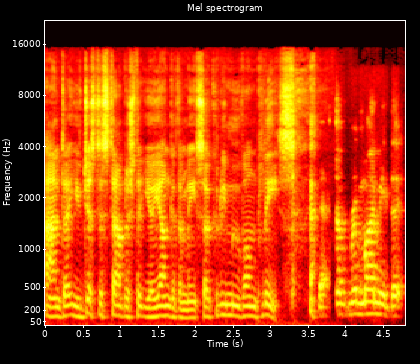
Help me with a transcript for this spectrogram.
and uh, you've just established that you're younger than me. So could we move on, please? yeah, so remind me that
